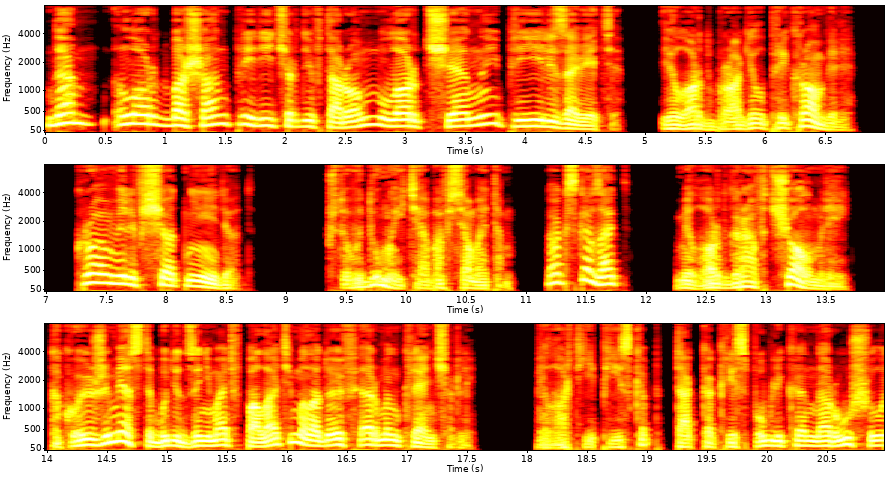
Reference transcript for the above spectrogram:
Да, лорд Башан при Ричарде II, лорд Ченный при Елизавете. и лорд Брогел при Кромвеле. Кромвель в счет не идет. Что вы думаете обо всем этом? Как сказать? Милорд граф Чолмлей. Какое же место будет занимать в палате молодой Ферман Кленчерли? Милорд-епископ, так как республика нарушила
